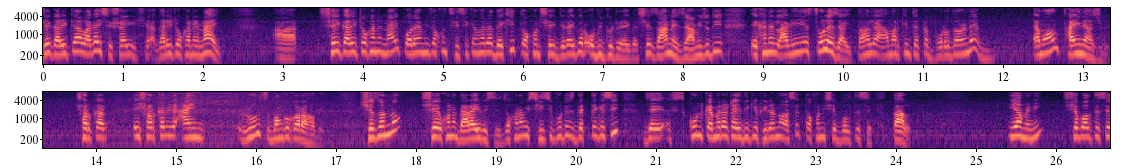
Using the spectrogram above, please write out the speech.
যে গাড়িটা লাগাইছে, সেই গাড়িটা ওখানে নাই। আর সেই গাড়িটা ওখানে নাই, পরে আমি যখন সিসি ক্যামেরা দেখি, তখন সেই ড্রাইভার অভিজ্ঞ ড্রাইভার সে জানে যে আমি যদি এখানে লাগিয়ে চলে যাই, তাহলে আমার কিন্তু একটা বড় ধরনের অ্যামাউন্ট ফাইন আসবে। সরকার, এই সরকারি আইন রুলস ভঙ্গ করা হবে। সেজন্য সে ওখানে দাঁড়াই রয়েছে। যখন আমি সিসি ফুটেজ দেখতে গেছি, যে কোন ক্যামেরাটা এইদিকে ফিরানো আছে, তখনই সে বলতেছে, তাল। ইয়ামিনী সে বলতেছে,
